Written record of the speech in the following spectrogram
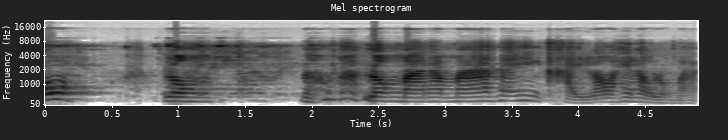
โอ้ลง ลงลงมาทำไมาให้ไข่ล่อให้เราลงมา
